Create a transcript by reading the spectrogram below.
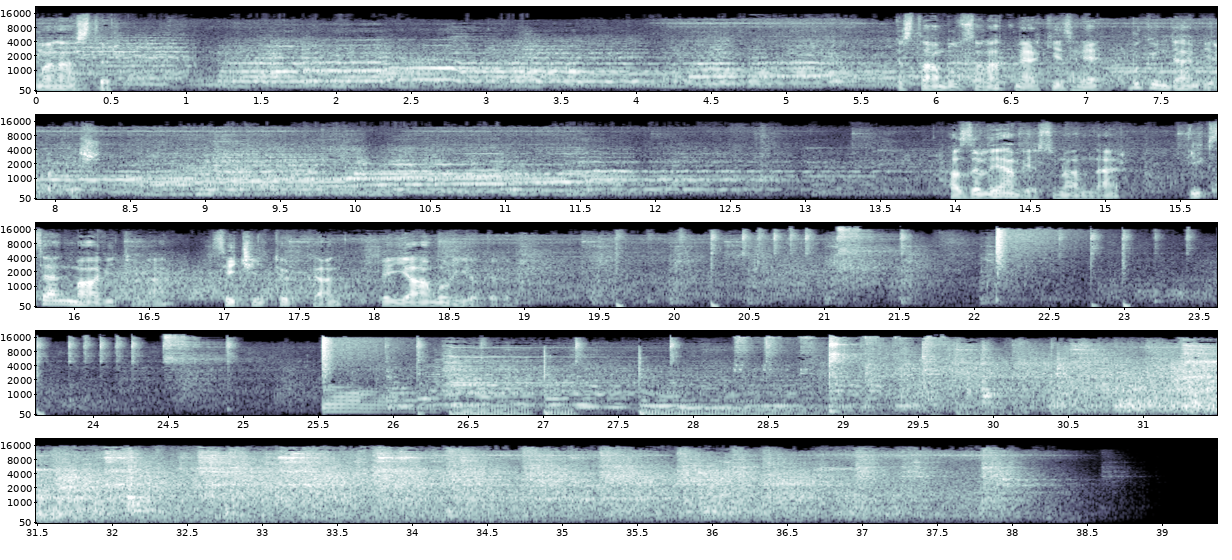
Manastır İstanbul Sanat Merkezi'ne bugünden bir bakış. Hazırlayan ve sunanlar İlksen Mavi Tuna, Seçil Türkkan ve Yağmur Yıldırım.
